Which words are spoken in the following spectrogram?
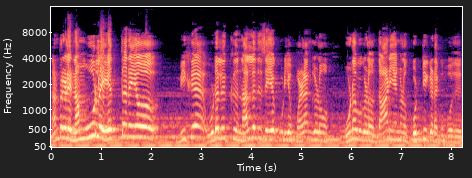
நண்பர்களே நம்ம ஊர்ல எத்தனையோ மிக உடலுக்கு நல்லது செய்யக்கூடிய பழங்களும் உணவுகளும் தானியங்களும் கொட்டி கிடக்கும் போது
